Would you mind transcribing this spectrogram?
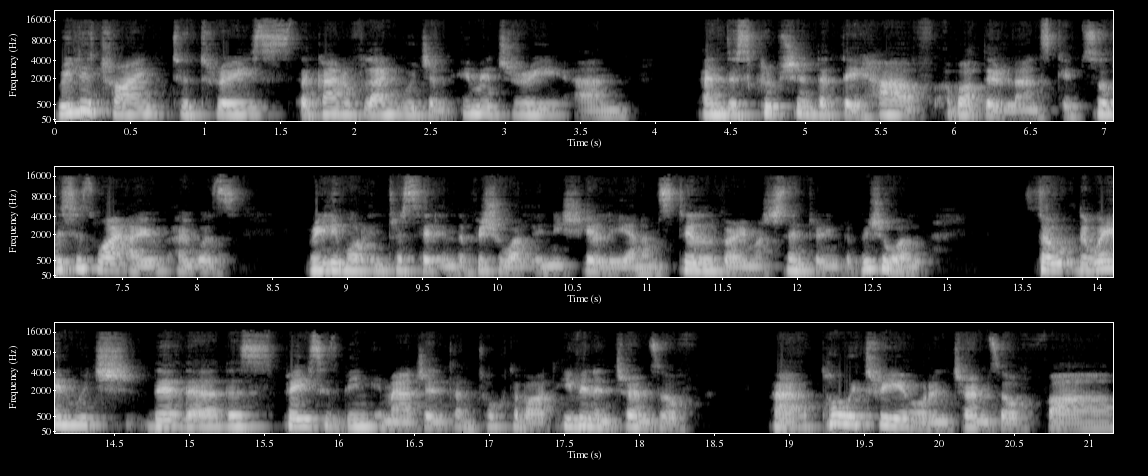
really trying to trace the kind of language and imagery and and description that they have about their landscape. So this is why I, I was really more interested in the visual initially, and I'm still very much centering the visual. So the way in which the, the, the space is being imagined and talked about, even in terms of uh, poetry or in terms of uh,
